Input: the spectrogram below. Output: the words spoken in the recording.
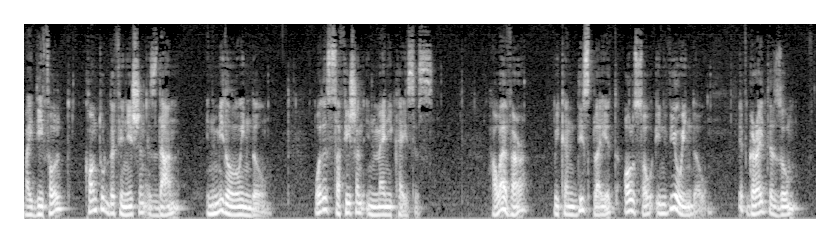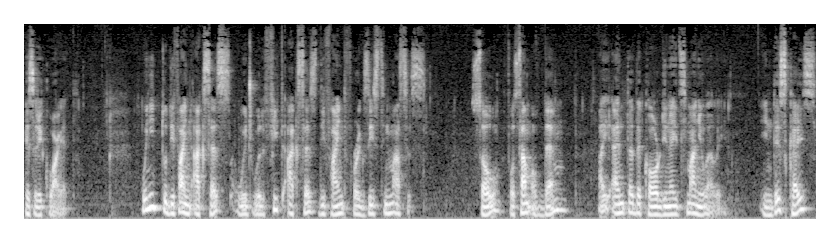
By default, contour definition is done in middle window, what is sufficient in many cases. However, we can display it also in view window, if greater zoom is required. We need to define axes which will fit axes defined for existing masses. So, for some of them, I enter the coordinates manually. In this case,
